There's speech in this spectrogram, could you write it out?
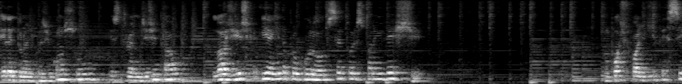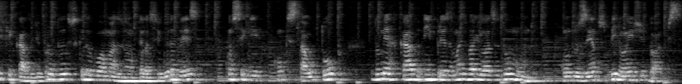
eletrônicos de consumo, streaming digital, logística e ainda procura outros setores para investir um portfólio diversificado de produtos que levou a Amazon pela segunda vez a conseguir conquistar o topo do mercado e empresa mais valiosa do mundo, com 200 bilhões de dólares.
